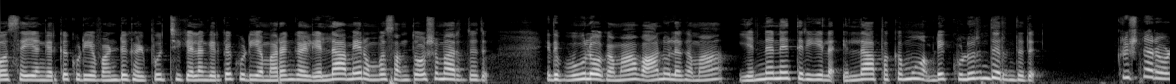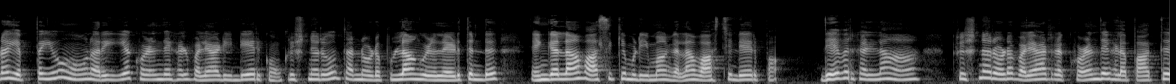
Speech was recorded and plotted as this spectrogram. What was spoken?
ஓசை அங்கே இருக்கக்கூடிய வண்டுகள் பூச்சிகள் அங்கே இருக்கக்கூடிய மரங்கள் எல்லாமே ரொம்ப சந்தோஷமாக இருந்தது. இது பூலோகமாக வானுலகமாக என்னன்னே தெரியல. எல்லா பக்கமும் அப்படியே குளிர்ந்து இருந்தது. கிருஷ்ணரோட எப்பையும் நிறைய குழந்தைகள் விளையாடிகிட்டே இருக்கும். கிருஷ்ணரும் தன்னோட புல்லாங்குழலை எடுத்துட்டு எங்கெல்லாம் வாசிக்க முடியுமோ அங்கெல்லாம் வாசிச்சுட்டே இருப்பான். தேவர்கள்லாம் கிருஷ்ணரோட விளையாடுற குழந்தைகளை பார்த்து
